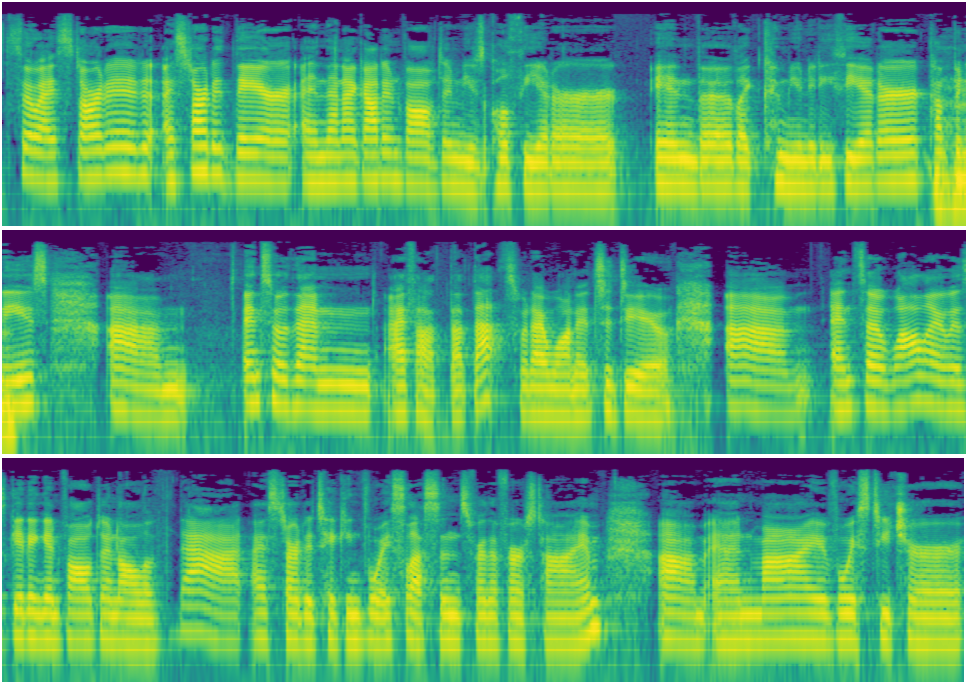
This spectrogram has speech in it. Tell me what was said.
so I started I started there, and then I got involved in musical theater in the like community theater companies. Mm-hmm. Um, and so then I thought that that's what I wanted to do. Um, and so while I was getting involved in all of that, I started taking voice lessons for the first time. Um, and my voice teacher,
